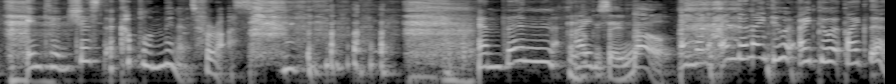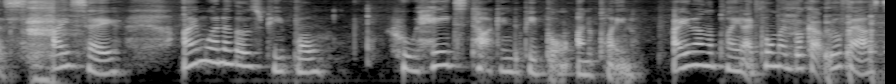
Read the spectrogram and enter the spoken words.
into just a couple of minutes for us? and then I, I say no. And then, and then I do it. I do it like this. I say, I'm one of those people who hates talking to people on a plane. I get on the plane, I pull my book out real fast,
